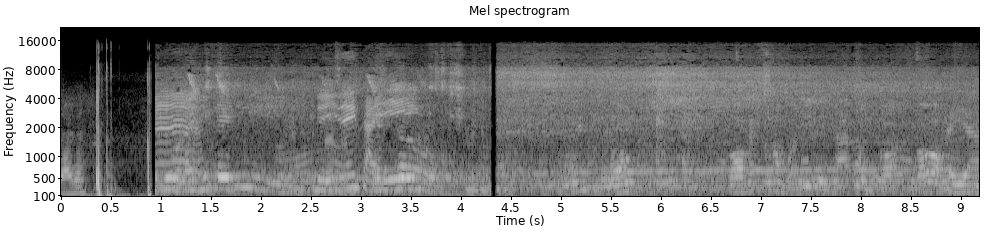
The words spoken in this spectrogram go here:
ได้เลยดูอะไรนี่เลดี้อยู่นะเดี๋ยวได้ใส่เองน้องก็แม็กซ์ต้องหมดที่เลยห้าคนก็ก็ไอ้ยา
